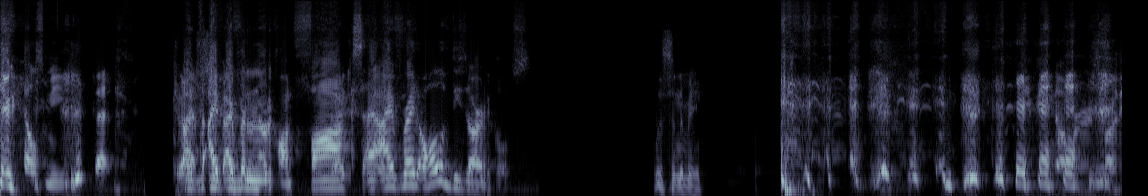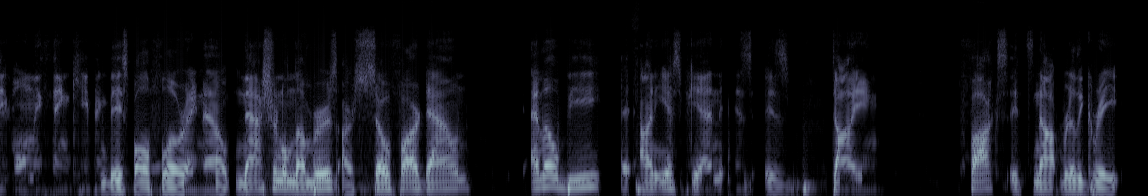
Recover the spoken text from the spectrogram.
is, tells me that I I've, I've, I've read an article on Fox. I, I've read all of these articles. listen to me. TV numbers are the only thing keeping baseball afloat right now. National numbers are so far down. MLB uh, on ESPN is is dying. Fox, it's not really great.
